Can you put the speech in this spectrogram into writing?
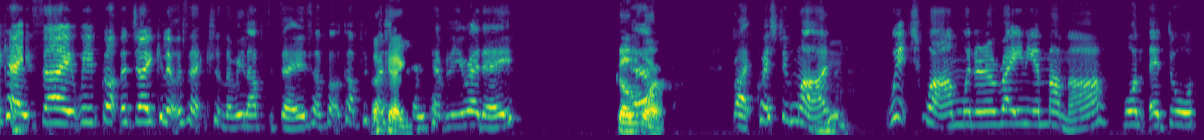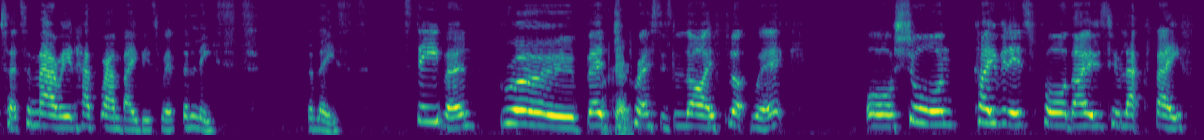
Okay. So we've got the jokey little section that we love to do. So I've got a couple of questions. Okay. Kevin, are you ready? Go yeah? for it. Right. Question one. Mm-hmm. Which one would an Iranian mama want their daughter to marry and have grandbabies with the least? The least. Stephen Bro, bench okay. press is live Flutwick. Or Sean, COVID is for those who lack faith.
